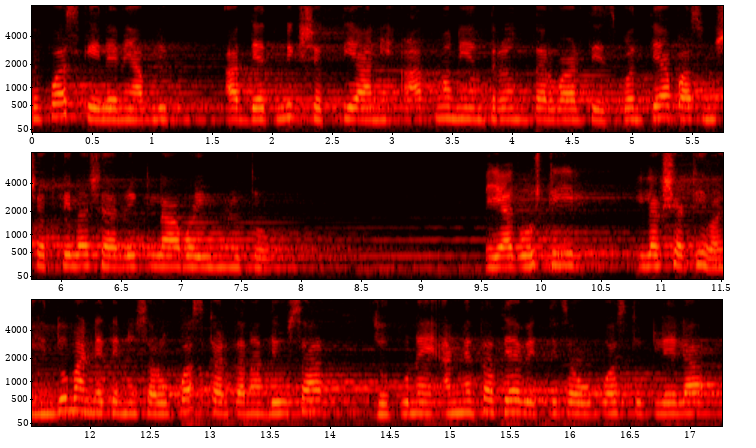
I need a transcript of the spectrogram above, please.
उपवास केल्याने आपली आध्यात्मिक शक्ती आणि आत्मनियंत्रण तर वाढतेच पण त्यापासून शक्तीला शारीरिक लाभही मिळतो. या गोष्टी लक्षात ठेवा. हिंदू मान्यतेनुसार उपवास करताना दिवसा झोपू नये अन्यथा त्या व्यक्तीचा उपवास तुटलेला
